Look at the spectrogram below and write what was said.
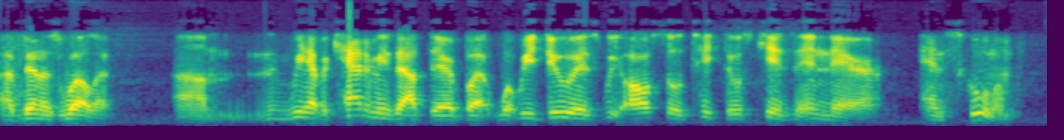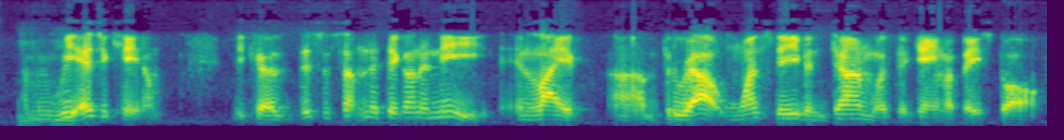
uh, Venezuela, um, we have academies out there, but what we do is we also take those kids in there and school them. I mean, we educate them because this is something that they're going to need in life um, throughout once they're even done with the game of baseball.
